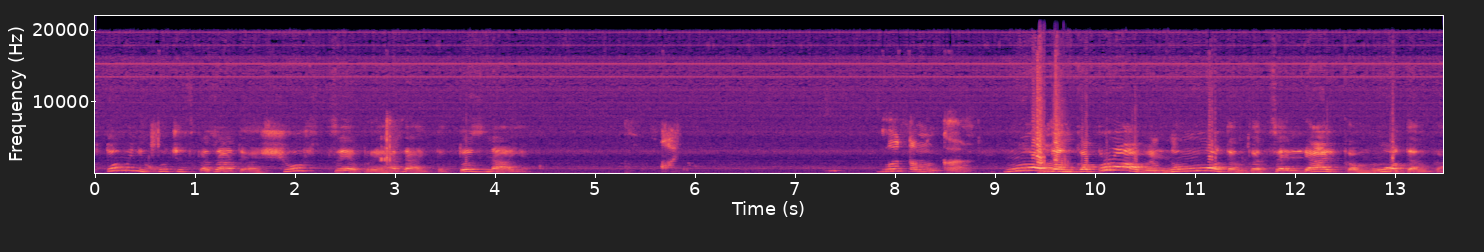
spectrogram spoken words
Хто мені хоче сказати, а що ж це? Пригадайте, хто знає? Мотанка. Мотанка, правильно, мотанка, це лялька-мотанка.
